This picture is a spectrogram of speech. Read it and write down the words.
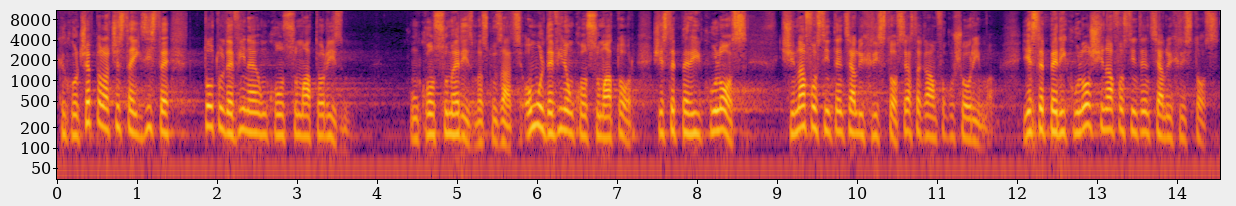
Când conceptul acesta există, totul devine un consumatorism. Un consumerism, mă scuzați. Omul devine un consumator și este periculos. Și n-a fost intenția lui Hristos. E asta că am făcut și o rimă. Este periculos și n-a fost intenția lui Hristos.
